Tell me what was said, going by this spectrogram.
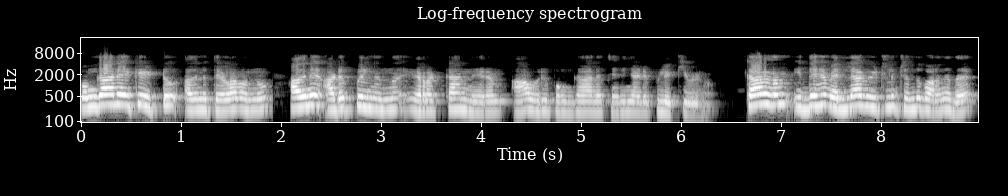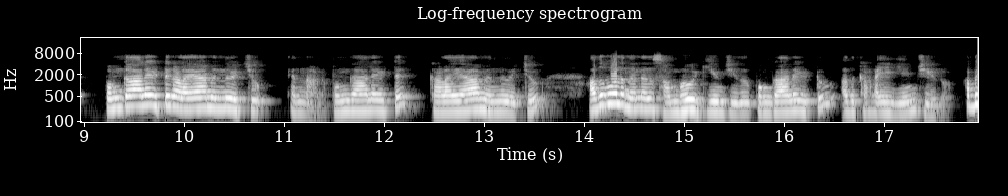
പൊങ്കാലയൊക്കെ ഇട്ടു അതിന് തിള വന്നു. അതിനെ അടുപ്പിൽ നിന്ന് ഇറക്കാൻ നേരം ആ ഒരു പൊങ്കാല ചെരിഞ്ഞടുപ്പിലേക്ക് വീണു. കാരണം ഇദ്ദേഹം എല്ലാ വീട്ടിലും ചെന്ന് പറഞ്ഞത് പൊങ്കാല ഇട്ട് കളയാമെന്ന് വെച്ചു എന്നാണ്. പൊങ്കാല ഇട്ട് കളയാമെന്ന് വെച്ചു. അതുപോലെ തന്നെ അത് സംഭവിക്കുകയും ചെയ്തു. പൊങ്കാല ഇട്ടു അത് കളയുകയും ചെയ്തു. അപ്പൊ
